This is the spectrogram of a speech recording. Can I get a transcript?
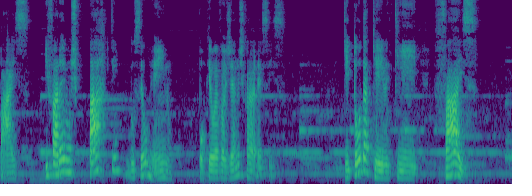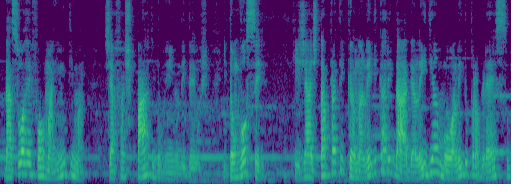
paz e faremos parte do seu reino, porque o Evangelho esclarece isso. Que todo aquele que faz da sua reforma íntima já faz parte do reino de Deus. Então você que já está praticando a lei de caridade, a lei de amor, a lei do progresso,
